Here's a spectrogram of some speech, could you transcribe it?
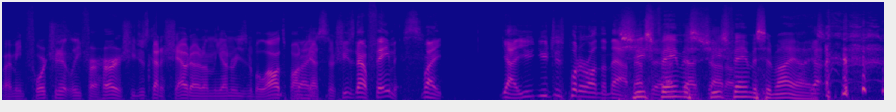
I mean, fortunately for her, she just got a shout out on the Unreasonable Odds podcast, Right. so she's now famous. Right. Yeah, you, you just put her on the map. She's after- famous. She's famous in my eyes.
